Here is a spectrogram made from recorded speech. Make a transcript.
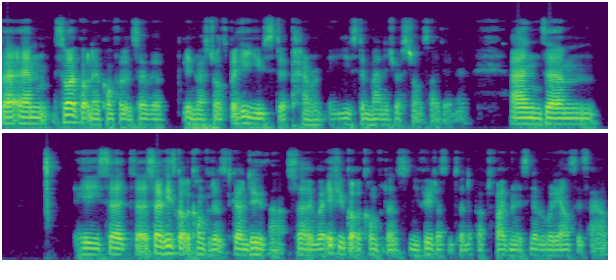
But um, so I've got no confidence over in restaurants. But he used to apparently used to manage restaurants. I don't know, and um, he said uh, so he's got the confidence to go and do that. So if you've got the confidence and your food hasn't turned up after five minutes and everybody else's have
